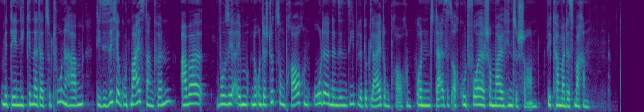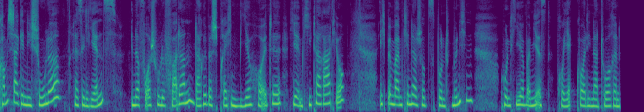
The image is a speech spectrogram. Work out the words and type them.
mit denen die Kinder da zu tun haben, die sie sicher gut meistern können, aber wo sie eben eine Unterstützung brauchen oder eine sensible Begleitung brauchen. Und da ist es auch gut, vorher schon mal hinzuschauen. Wie kann man das machen? Komm stark in die Schule, Resilienz in der Vorschule fördern. Darüber sprechen wir heute hier im Kita-Radio. Ich bin beim Kinderschutzbund München und hier bei mir ist Projektkoordinatorin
